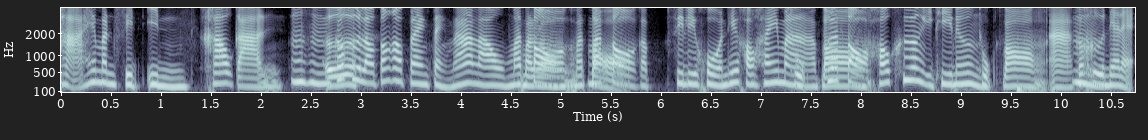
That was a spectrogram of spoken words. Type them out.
หาให้มัน fit in เข้ากันอือหือเออก็คือเราต้องเอาแปรงแต่งหน้าเรามามาต่ลอองมาต่อมาต่อกับซิลิโคนที่เขาให้มาถูกต้องเพื่อต่อเข้าเครื่องอีกทีนึง ถูกต้องอะอืมก็คือเนี่ยแหละ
